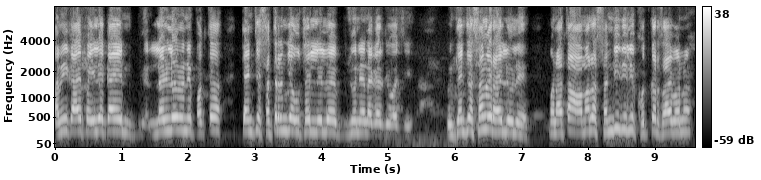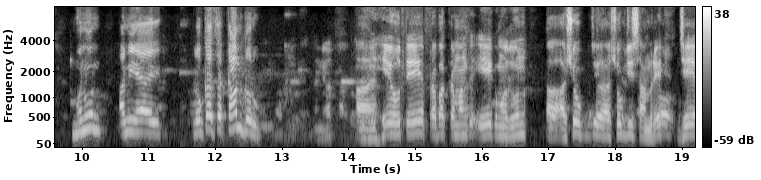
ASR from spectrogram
आम्ही काय पहिले काय लढलेलो नाही फक्त त्यांचे सतरंजा उचललेलो आहे जुन्या नगरसेवाची पण त्यांच्या संघ राहिलेलो. आहे पण आता आम्हाला संधी दिली खोतकर साहेबांना. म्हणून आम्ही या लोकांचं काम करू. हे होते प्रभाग क्रमांक एक मधून अशोक अशोकजी सांबरे जे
